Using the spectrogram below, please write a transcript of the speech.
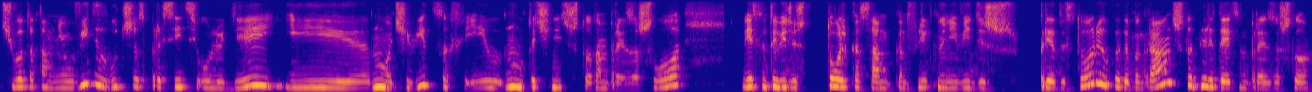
чего-то там не увидел, лучше спросить у людей и, ну, очевидцев, и, ну, уточнить, что там произошло. Если ты видишь только сам конфликт, но не видишь предысторию, когда бэкграунд, что перед этим произошло,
